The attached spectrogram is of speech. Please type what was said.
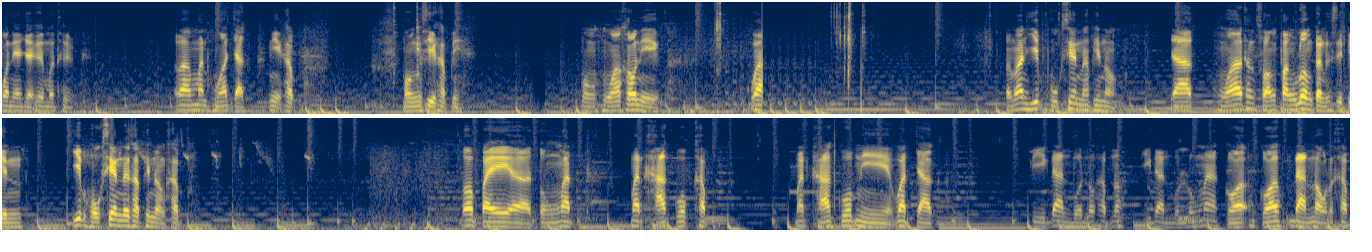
บนเนี้จะเอิ้นมาถึงวางมัดหัวจากนี่ครับ มองสิครับนี่ มองหัวเขานี่กว้างประมาณยี่สิบหกเส้นครับพี่น้องจากหัวทั้งสองฝั่งร่วมกันก็สิเป็นยี่สิบหกเส้นเลยครับพี่น้องครับ ก็ไปตรงมัดมัดขากบครับ มัดขากบนี่วัดจาก ปีกด้านบนนะครับเนาะปีกด้านบนลงมาก็ก็ด้านนอกนะครับ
